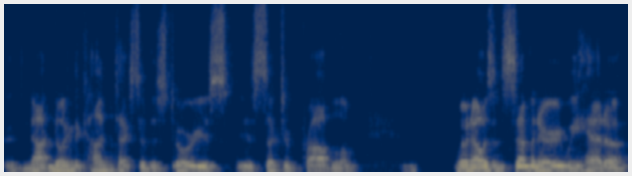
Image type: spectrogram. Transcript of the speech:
not knowing the context of the story is is such a problem. When I was in seminary, we had a,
